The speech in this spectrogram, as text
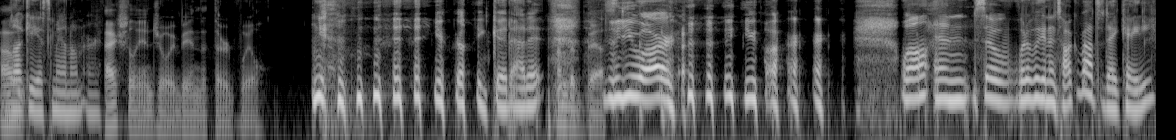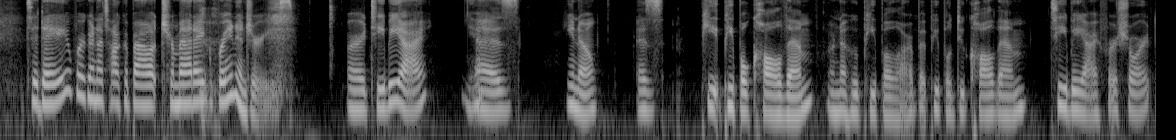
I Luckiest man on earth. actually enjoy being the third wheel. You're really good at it. I'm the best. You are. you are. Well, and so what are we going to talk about today, Katie? Today, we're going to talk about traumatic brain injuries, or TBI, Yeah. as you know, as pe- people call them. I don't know who people are, but people do call them TBI for short.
